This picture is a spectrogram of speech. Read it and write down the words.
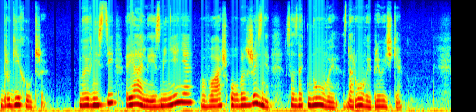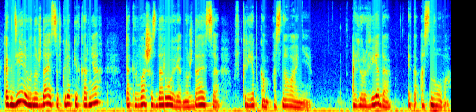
других лучше – но и внести реальные изменения в ваш образ жизни, создать новые здоровые привычки. Как дерево нуждается в крепких корнях, так и ваше здоровье нуждается в крепком основании. Аюрведа – это основа.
